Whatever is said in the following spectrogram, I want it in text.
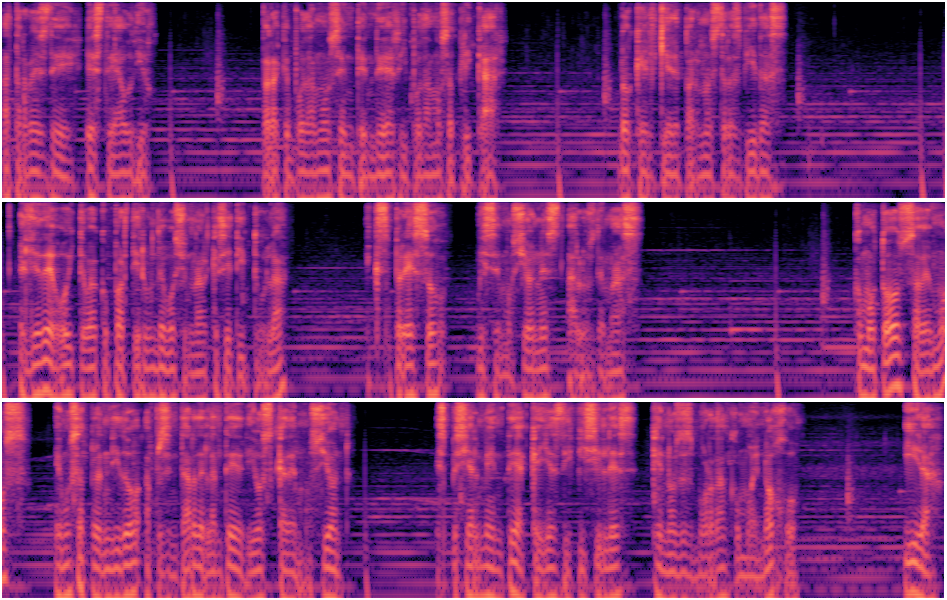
a través de este audio para que podamos entender y podamos aplicar lo que Él quiere para nuestras vidas. El día de hoy te voy a compartir un devocional que se titula Expreso mis emociones a los demás. Como todos sabemos, hemos aprendido a presentar delante de Dios cada emoción especialmente aquellas difíciles que nos desbordan como enojo, ira,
